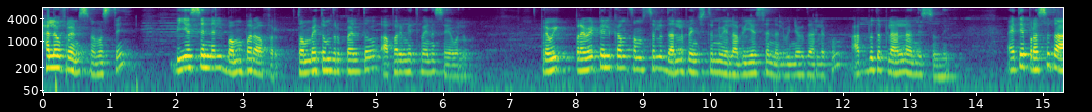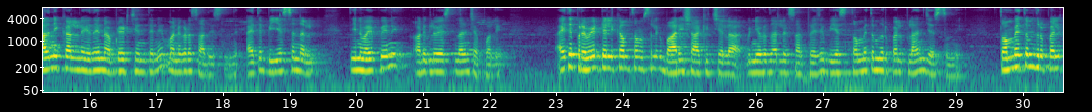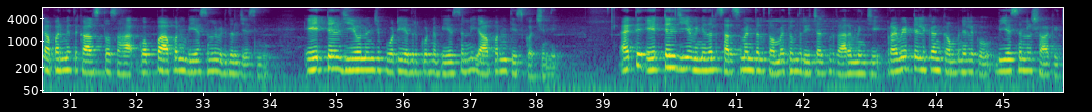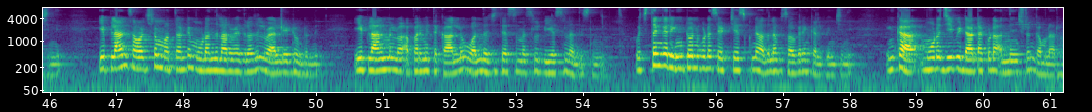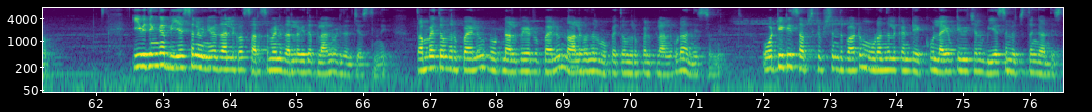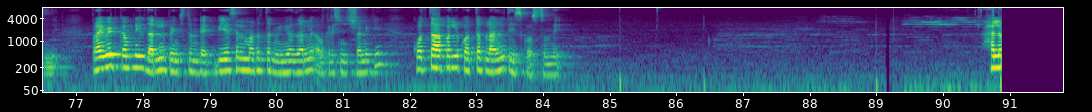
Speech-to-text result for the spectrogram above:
Hello friends namaste. BSNL bumper offer తొంభై తొమ్మిది రూపాయలతో అపరిమితమైన సేవలు. ప్రైవేట్ ప్రైవేట్ టెలికాం సంస్థలు ధరలు పెంచుతున్న వేళ బిఎస్ఎన్ఎల్ వినియోగదారులకు అద్భుత ప్లాన్లు అందిస్తుంది. అయితే ప్రస్తుత ఆధునిక కాలంలో ఏదైనా అప్డేట్ చెందితేనే మనుగడ సాధిస్తుంది. అయితే బిఎస్ఎన్ఎల్ దీని వైపే అడుగులు వేస్తుందని చెప్పాలి. అయితే ప్రైవేట్ టెలికాం సంస్థలకు భారీ షాక్ ఇచ్చేలా వినియోగదారులకు సర్ప్రైజ్ బిఎస్ తొంభై తొమ్మిది రూపాయల ప్లాన్ చేస్తుంది. తొంభై తొమ్మిది రూపాయలకి అపరిమిత కాల్స్తో సహా గొప్ప ఆఫర్ను బిఎస్ఎన్ఎల్ విడుదల చేసింది. ఎయిర్టెల్ జియో నుంచి పోటీ ఎదుర్కొంటున్న బిఎస్ఎన్ఎల్ ఈ ఆఫర్ను తీసుకొచ్చింది. అయితే ఎయిర్టెల్ జియో వినియోగదారులు సరసమైన ధరలు తొంభై తొమ్మిది రీఛార్జ్లు ప్రారంభించి ప్రైవేట్ టెలికాం కంపెనీలకు బిఎస్ఎన్ఎల్ షాక్ ఇచ్చింది. ఈ ప్లాన్ సంవత్సరం మొత్తం అంటే మూడు వందల అరవై ఐదు రోజులు వ్యాలిడిటీ ఉంటుంది. ఈ ప్లాన్ మీద అపరిమిత కాళ్ళు వంద ఉచిత ఎస్ఎంఎస్లు బిఎస్ఎన్ఎల్ అందిస్తుంది. ఉచితంగా రింగ్ టోన్ కూడా సెట్ చేసుకునే అదనపు సౌకర్యం కల్పించింది. ఇంకా మూడు జీబీ డేటా కూడా అందించడం గమనార్హం. ఈ విధంగా బిఎస్ఎన్ఎల్ వినియోగదారులకు సరసమైన ధరల వివిధ ప్లాన్లు విడుదల చేస్తుంది. తొంభై తొమ్మిది రూపాయలు నూట నలభై ఏడు రూపాయలు నాలుగు వందల ముప్పై తొమ్మిది రూపాయల ప్లాన్లు కూడా అందిస్తుంది. ఓటీటీ సబ్స్క్రిప్షన్తో పాటు మూడు వందల కంటే ఎక్కువ లైవ్ టీవీ ఛానల్ బిఎస్ఎన్ఎల్ ఉచితంగా అందిస్తుంది. ప్రైవేట్ కంపెనీలు ధరలను పెంచుతుంటే బిఎస్ఎన్ఎల్ మాత్రం తన వినియోగదారులను ఆకర్షించడానికి కొత్త ఆఫర్లు కొత్త ప్లాన్లు తీసుకొస్తుంది.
